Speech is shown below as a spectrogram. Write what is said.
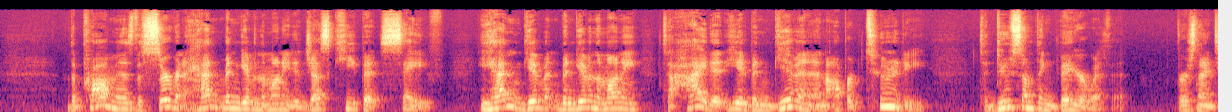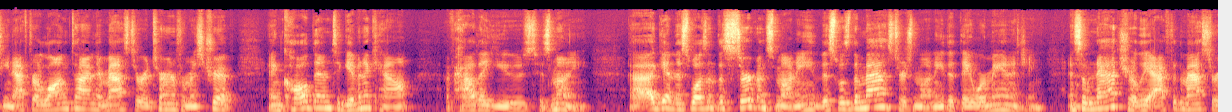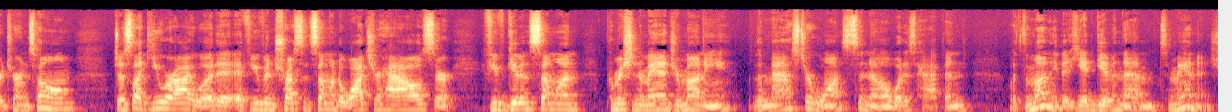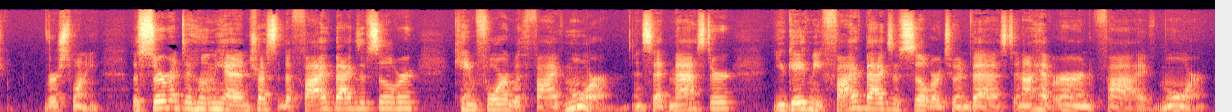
The problem is the servant hadn't been given the money to just keep it safe. He hadn't given, been given the money to hide it. He had been given an opportunity to do something bigger with it. Verse 19 After a long time, their master returned from his trip and called them to give an account of how they used his money. Uh, again, this wasn't the servant's money, this was the master's money that they were managing. And so, naturally, after the master returns home, just like you or I would, if you've entrusted someone to watch your house or if you've given someone permission to manage your money, the master wants to know what has happened with the money that he had given them to manage. Verse 20 The servant to whom he had entrusted the five bags of silver came forward with five more and said, Master, you gave me five bags of silver to invest, and I have earned five more.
